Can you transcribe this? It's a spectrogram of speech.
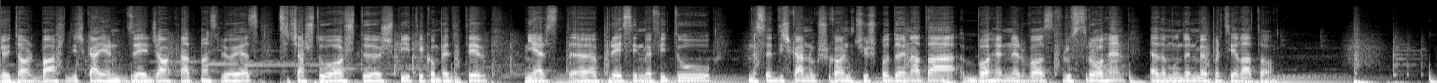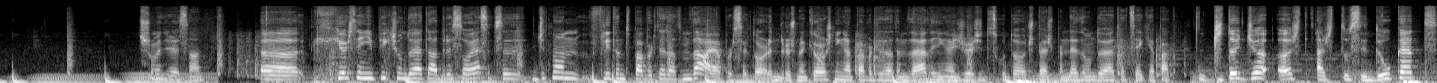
lojtarët bashkë diçka janë nxe gjakrat mas lojës, siç ashtu është shpirti kompetitiv, njerëz uh, presin me fitu, nëse diçka nuk shkon qysh po dojnë ata, bëhen nervoz, frustrohen, edhe munden me përcjell ato. Shumë interesant. Ë, uh, kjo është një pikë që unë doja ta adresoja sepse gjithmonë fliten të pavërteta të mdhaja për sektore të ndryshme. Kjo është një nga të pavërtetat e mdhaja dhe një nga gjërat që diskutohet shpesh, prandaj dhe unë doja ta cekja pak. Çdo gjë është ashtu si duket,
